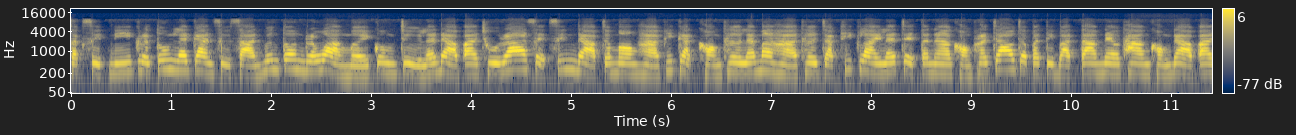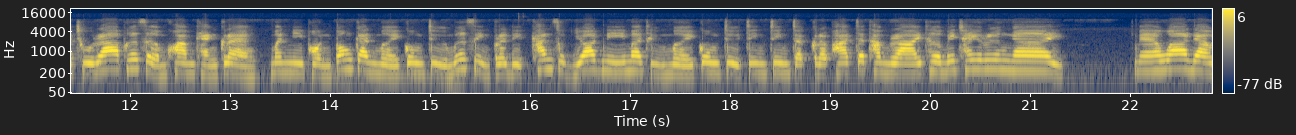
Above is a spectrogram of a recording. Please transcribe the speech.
ศักดิ์สิทธิ์นี้กระตุ้นและการสื่อสารเบื้องต้นระหว่างเหมยกงจือและดาบอาชูราเสร็จสิ้นดาบจะมองหาพิกัดของเธอและมาหาเธอจากที่ไกลและเจตนาของพระเจ้าจะปฏิบัติตามแนวทางของดาบอาชูราเพื่อเสริมความแข็งแกร่ง มันมีผลป้องกันเหมยกงจือเมื่อสิ่งประดิษฐ์ขั้นสุดยอดนี้มาถึงเหมยกงจือจริง ๆจักรพรรดิจะทำร้ายเธอไม่ใช่เรื่องง่าย แม้ว่าดาว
